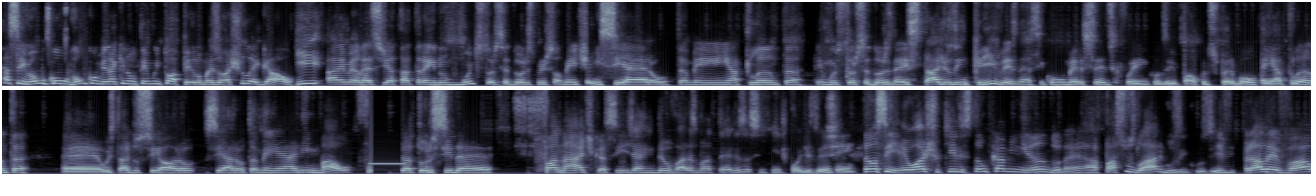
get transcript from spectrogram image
Assim, vamos, vamos combinar que não tem muito apelo, mas eu acho legal que a MLS já tá atraindo muitos torcedores, principalmente em Seattle, também em Atlanta. Tem muitos torcedores, né? Estádios incríveis, né? Assim como o Mercedes, que foi inclusive palco do Super Bowl, em Atlanta. É, o estádio Seattle, Seattle também é animal. A torcida é fanática, assim, já rendeu várias matérias assim que a gente pode ver. Sim. Então, assim, eu acho que eles estão caminhando, né, a passos largos, inclusive, pra levar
